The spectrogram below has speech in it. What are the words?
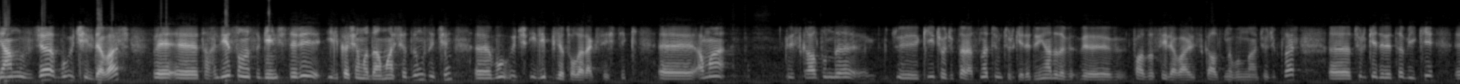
yalnızca bu üç ilde var ve e, tahliye sonrası gençleri ilk aşamada amaçladığımız için e, bu üç ili pilot olarak seçtik. E, ama risk altında e, ki çocuklar aslında tüm Türkiye'de, dünyada da e, fazlasıyla var risk altında bulunan çocuklar. E, Türkiye'de de tabii ki e,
